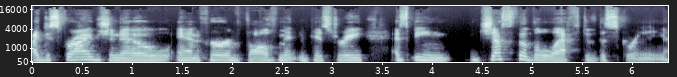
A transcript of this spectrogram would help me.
I describe Jeannot and her involvement in history as being just to the left of the screen.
